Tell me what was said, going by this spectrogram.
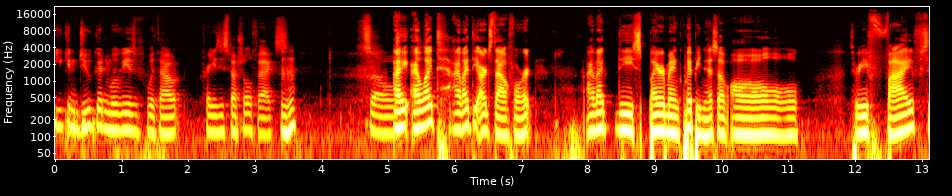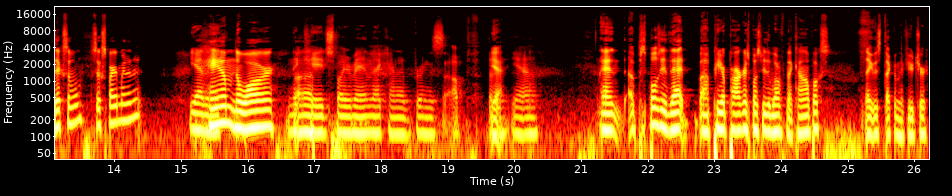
you can do good movies without crazy special effects. Mhm. So I I liked I liked the art style for it. I liked the Spider-Man quippiness of all three, five, six of them, six Spider-Man in it. Yeah, the Ham, Noir, Nick, Nick uh, Cage Spider Man that kind of brings up. The, Yeah. yeah. and uh, supposedly that uh, Peter Parker is supposed to be the one from the comic books, like this, like in the future.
